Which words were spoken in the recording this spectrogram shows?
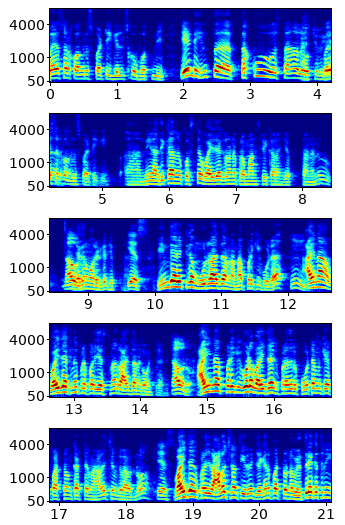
వైఎస్ఆర్ కాంగ్రెస్ పార్టీ గెలుచుకోబోతుంది. ఏంటి ఇంత తక్కువ స్థానాలు వైఎస్ఆర్ కాంగ్రెస్ పార్టీకి? నేను అధికారంలోకి వస్తే వైజాగ్లోనే ప్రమాణ స్వీకారం చెప్తానని. జగన్మోహన్ రెడ్డి గారు చెప్తున్నారు. ఇండైరెక్ట్గా మూడు రాజధానులు అన్నప్పటికీ కూడా ఆయన వైజాగ్ నే ప్రిపేర్ చేస్తున్నారు రాజధానిగా ఉంచడానికి. అవును. అయినప్పటికీ కూడా వైజాగ్ ప్రజలు కూటమికే పట్టణం కట్టని ఆలోచనకు రావడం. వైజాగ్ ప్రజల ఆలోచన తీరుని జగన్ పట్ల ఉన్న వ్యతిరేకతని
